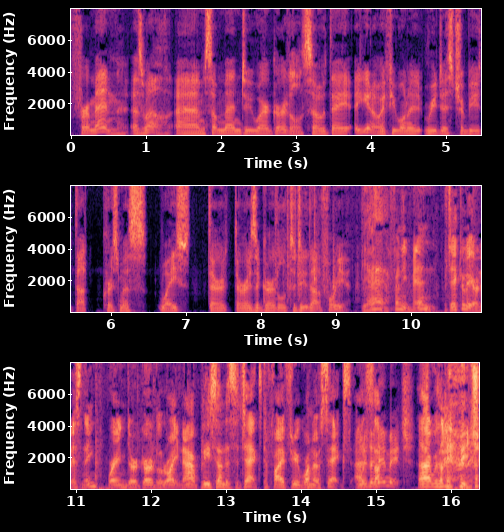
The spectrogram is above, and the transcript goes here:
for men as well. Um, some men do wear girdles, so they, you know, if you want to redistribute that Christmas weight, there there is a girdle to do that for you. yeah, if any men particularly are listening, wearing their girdle right now, please send us a text to 53106. Uh, With an image. Uh, with an image.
